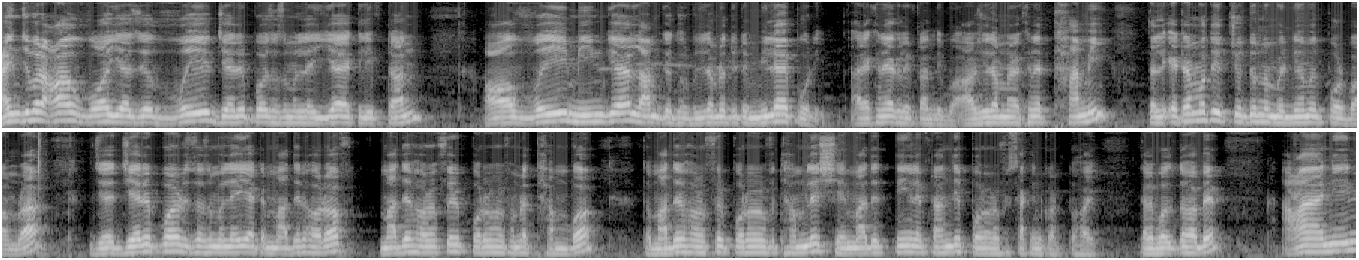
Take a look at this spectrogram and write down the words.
আইন যাবার আ ওয়া যে জেরের পর মানে ইয়া এক লিফটান ওয়ে মিমকে লামকে ধরবো, যদি আমরা দুটো মিলায় পড়ি, আর এখানে এক লিফটান দিব। আর যদি আমরা এখানে থামি, তাহলে এটার মধ্যে চোদ্দ নম্বর নিয়মে পড়ব আমরা, যে জেরের পর জজমালে একটা মাদের হরফ মাদের হরফের পর হরফ আমরা থামব। তো মাদের হরফের পর হরফ থামলে সে মাদের তিন লেফট টান দিয়ে পর হরফ সাকিন করতে হয়। তাহলে বলতে হবে, আনিন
